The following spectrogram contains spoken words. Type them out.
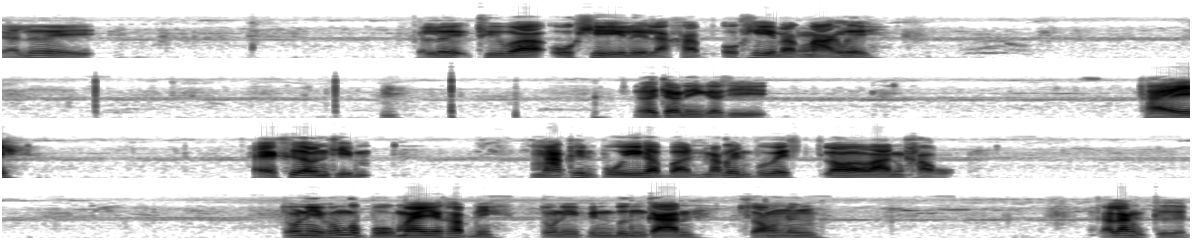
ก็เลย ก็เลยถือว่าโอเคเลยล่ะครับ โอเคมากๆเลยแล้วเจ้านี้ก็สิไถไถเครื่องถิ่มมักขึ้นปุ๋ยครับบันมักขึ้นปุ๋ยไว้ล่อวานเขาตรงนี้ผมก็ปลูกไม้อยู่ครับนี่ตรงนี้เป็นบึงการซองหนึ่งกำลังเกิด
